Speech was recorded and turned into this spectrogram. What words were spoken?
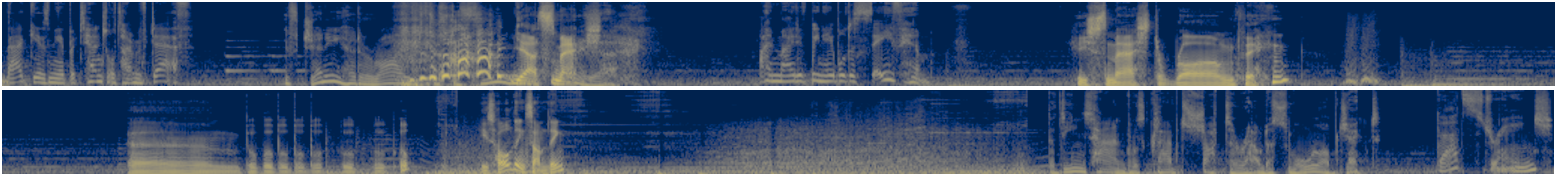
That gives me a potential time of death. If Jenny had arrived just a few Yeah, minutes smashed. earlier, I might have been able to save him. He smashed the wrong thing. Um, boop, boop, boop, oh, he's holding something. The dean's hand was clamped shut around a small object. That's strange.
